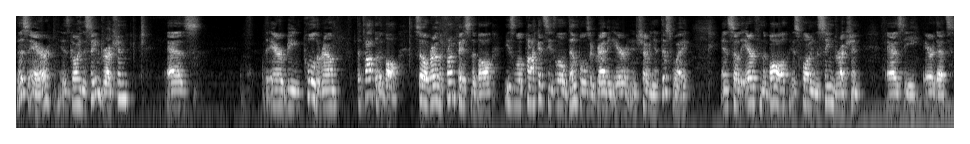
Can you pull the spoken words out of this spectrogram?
this air is going the same direction as the air being pulled around the top of the ball. So around the front face of the ball, these little pockets, these little dimples are grabbing air and shoving it this way. And so the air from the ball is flowing in the same direction as the air that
